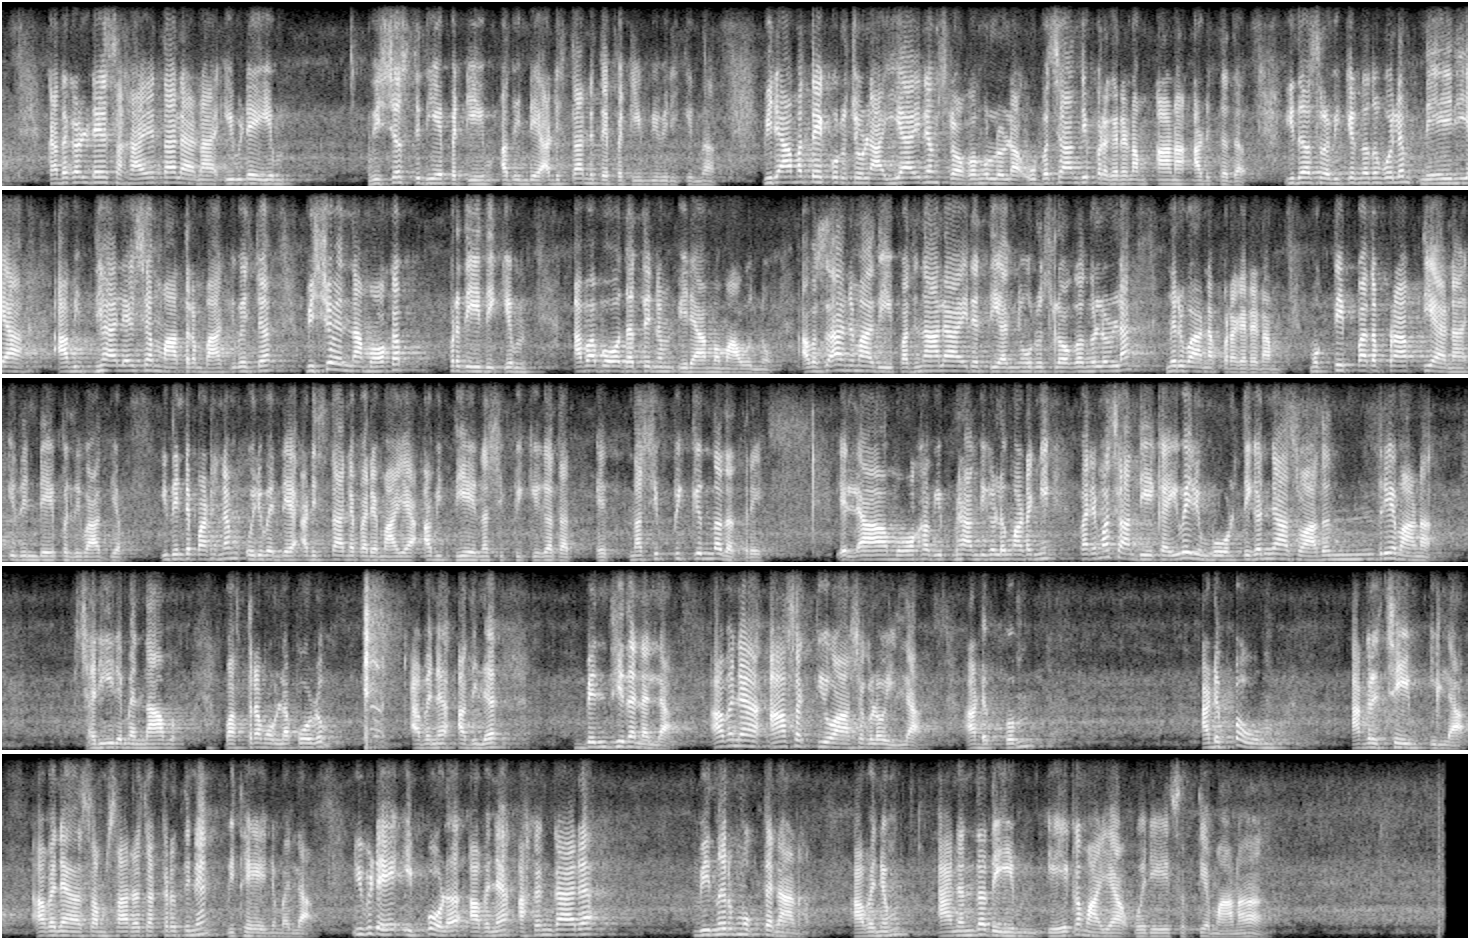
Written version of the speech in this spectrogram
കഥകളുടെ സഹായത്താലാണ് ഇവിടെയും വിശ്വസ്ഥിതിയെപ്പറ്റിയും അതിന്റെ അടിസ്ഥാനത്തെപ്പറ്റിയും വിവരിക്കുന്നത് വിരാമത്തെക്കുറിച്ചുള്ള അയ്യായിരം ശ്ലോകങ്ങളുള്ള ഉപശാന്തി പ്രകരണം ആണ് അടുത്തത്. ഇത് ശ്രവിക്കുന്നത് പോലും നേരിയ അവിദ്യാലേശം മാത്രം ബാക്കി വെച്ച് വിശ്വ എന്ന മോഹപ്രതീതിക്കും അവബോധത്തിനും വിരാമമാവുന്നു. അവസാനമായി പതിനാലായിരത്തി അഞ്ഞൂറ് ശ്ലോകങ്ങളുള്ള നിർവാണ പ്രകരണം. മുക്തിപദപ്രാപ്തിയാണ് ഇതിന്റെ പ്രതിപാദ്യം. ഇതിന്റെ പഠനം ഒരുവന്റെ അടിസ്ഥാനപരമായ അവിദ്യയെ നശിപ്പിക്കുക നശിപ്പിക്കുന്നതത്രേ. എല്ലാ മോഹവിഭ്രാന്തികളും അടങ്ങി പരമശാന്തി കൈവരുമ്പോൾ തികഞ്ഞ സ്വാതന്ത്ര്യമാണ്. ശരീരമെന്ന വസ്ത്രമുള്ളപ്പോഴും അവന് അതിൽ ബന്ധിതനല്ല. അവന് ആസക്തിയോ ആശകളോ ഇല്ല. അടുപ്പും അടുപ്പവും അകൽച്ചയും ഇല്ല. അവന് സംസാര ചക്രത്തിന് വിധേയനുമല്ല. ഇവിടെ ഇപ്പോൾ അവന് അഹങ്കാര വിനിർമുക്തനാണ്. അവനും അനന്തതയും ഏകമായ ഒരേ സത്യമാണ്.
